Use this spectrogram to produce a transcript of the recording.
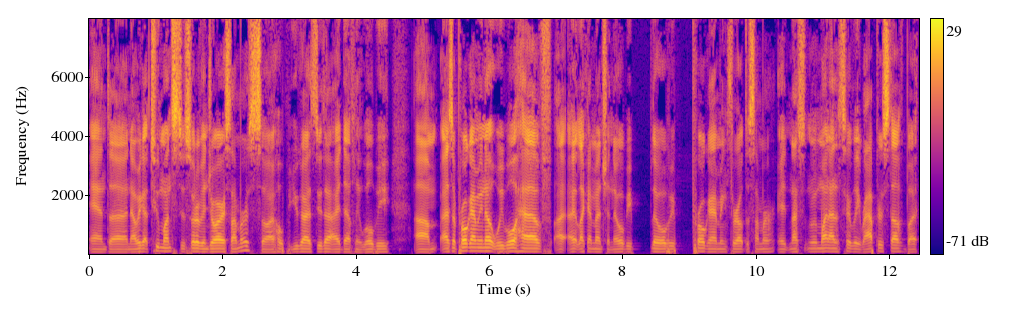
And uh, now we got two months to sort of enjoy our summers. So I hope you guys do that. I definitely will be. Um, as a programming note, we will have, I, I, like I mentioned, there will be there will be programming throughout the summer. It, not, might not necessarily Raptors stuff, but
